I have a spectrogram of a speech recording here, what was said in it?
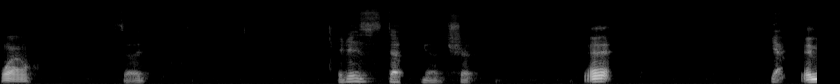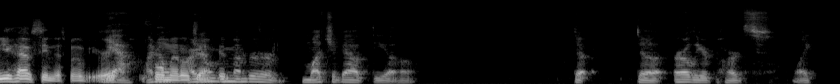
Wow. So it, it is definitely a trip. Eh. Yeah. and you have seen this movie right? Yeah. I full don't metal i don't remember much about the uh the the earlier parts like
